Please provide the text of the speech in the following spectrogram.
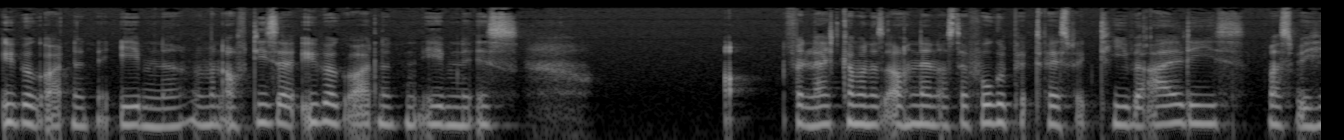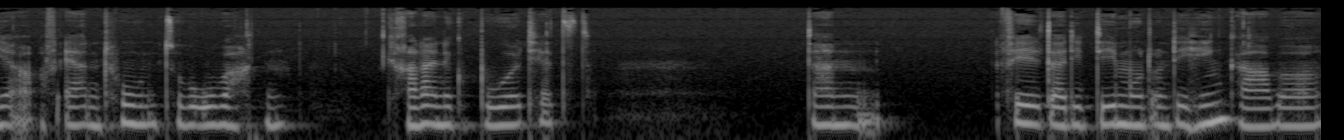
übergeordnete Ebene. Wenn man auf dieser übergeordneten Ebene ist, vielleicht kann man das auch nennen aus der Vogelperspektive, all dies, was wir hier auf Erden tun, zu beobachten, gerade eine Geburt jetzt, dann fehlt da die Demut und die Hingabe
